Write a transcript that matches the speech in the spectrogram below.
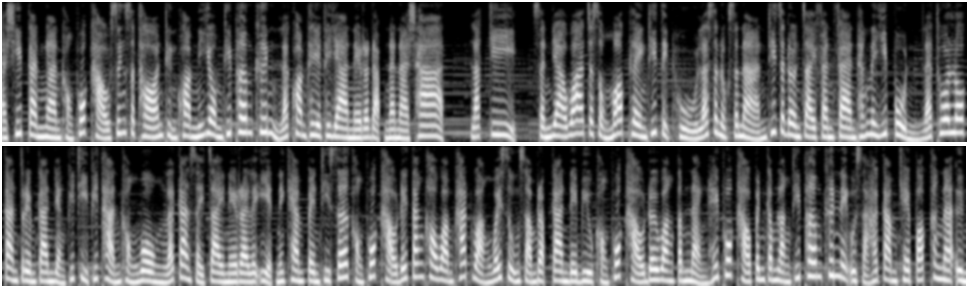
อาชีพการงานของพวกเขา ซึ่งสะท้อนถึงความนิยมที่เพิ่มขึ้น และความทะเยอทะยานในระดับนานาชาติ ลักกี้สัญญาว่าจะส่งมอบเพลงที่ติดหูและสนุกสนานที่จะโดนใจแฟน ๆ ทั้งในญี่ปุ่น และทั่วโลกการเตรียมการอย่างพิถีพิถันของวง และการใส่ใจในรายละเอียดในแคมเปญทีเซอร์ของพวกเขาได้ตั้งความคาดหวังไว้สูงสำหรับการเดบิวต์ของพวกเขาโดยวางตำแหน่งให้พวกเขาเป็นกำลังที่เพิ่มขึ้นในอุตสาหกรรมเคป๊อปคังหน้าอึน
